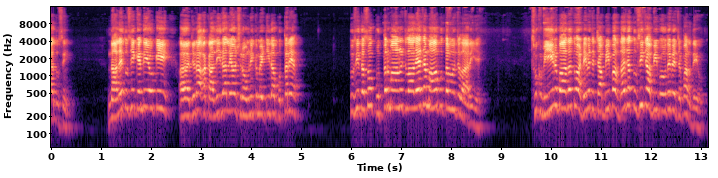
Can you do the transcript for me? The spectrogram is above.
ਆ ਤੁਸੀਂ? ਨਾਲੇ ਤੁਸੀਂ ਕਹਿੰਦੇ ਹੋ ਕਿ ਜਿਹੜਾ ਅਕਾਲੀ ਦਲ ਹੈ ਉਹ ਸ਼੍ਰੋਮਣੀ ਕਮੇਟੀ ਦਾ ਪੁੱਤਰ ਆ। ਤੁਸੀਂ ਦੱਸੋ ਪੁੱਤਰ ਮਾਂ ਨੂੰ ਚਲਾ ਲਿਆ ਜਾਂ ਮਾਂ ਪੁੱਤਰ ਨੂੰ ਚਲਾ ਰਹੀ ਹੈ ਸੁਖਬੀਰ ਬਾਦਲ ਤੁਹਾਡੇ ਵਿੱਚ ਚਾਬੀ ਭਰਦਾ ਜਾਂ ਤੁਸੀਂ ਚਾਬੀ ਉਹਦੇ ਵਿੱਚ ਭਰਦੇ ਹੋ?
